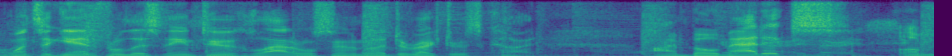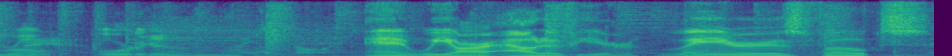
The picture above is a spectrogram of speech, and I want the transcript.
once again for listening to Collateral Cinema Director's Cut. I'm Bo Maddox, I'm wrong. Ortegon. and we are out of here. Laters, folks.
